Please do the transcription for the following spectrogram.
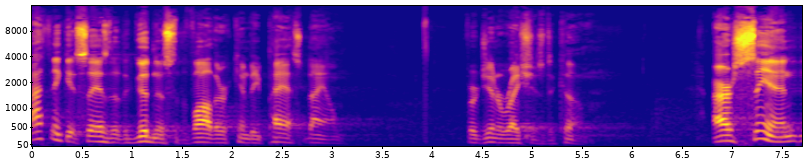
I think it says that the goodness of the Father can be passed down for generations to come. Our sin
